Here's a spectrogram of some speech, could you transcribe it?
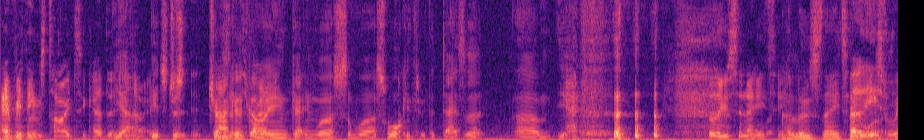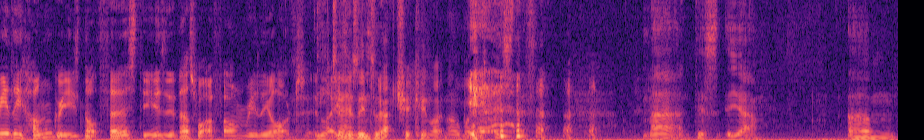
everything tied together. Yeah, you know, it's just there's a Jagger going, getting worse and worse, walking through the desert. Um, yeah, hallucinating. hallucinating. But he's really hungry. He's not thirsty, is it? That's what I found really odd. he Like, tears into that chicken like nobody's business. Man, this yeah. Um,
